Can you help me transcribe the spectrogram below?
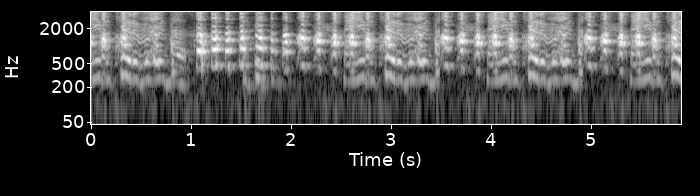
Hayır çorabı burada. Hayır çorabı burada. Hayır çorabı burada. Hayır burada.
